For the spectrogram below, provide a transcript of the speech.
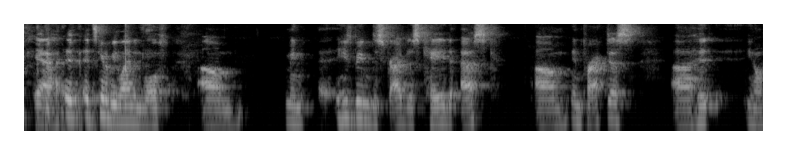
yeah, it, it's gonna be Landon Wolf. Um, I mean, he's being described as Cade esque um, in practice. Uh, he, you know,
